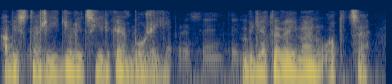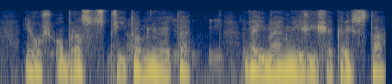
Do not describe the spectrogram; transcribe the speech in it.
abyste řídili církev Boží. Bděte ve jménu Otce, jehož obraz zpřítomňujete, ve jménu Ježíše Krista,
